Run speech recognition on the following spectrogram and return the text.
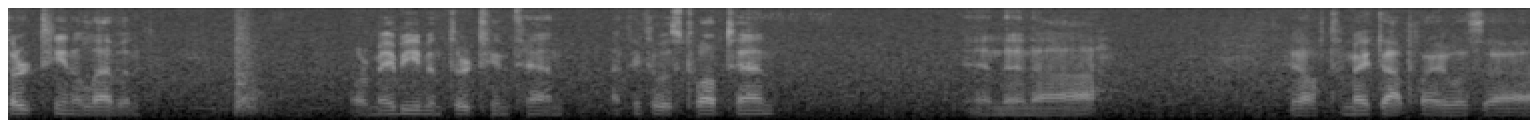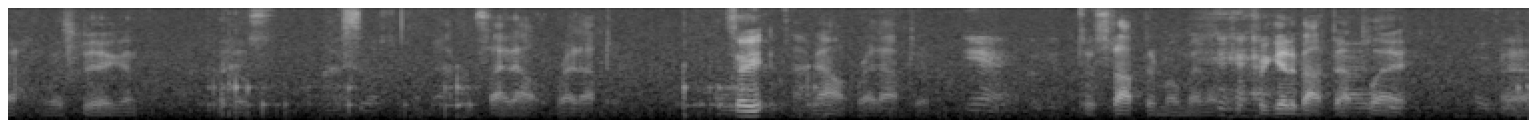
13-11 or maybe even 1310. I think it was 1210. And then, uh, you know, to make that play was uh, was big, and it was side out right after. So you, time out right after. Yeah. To stop their momentum, to forget about that play. Okay. Yeah.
